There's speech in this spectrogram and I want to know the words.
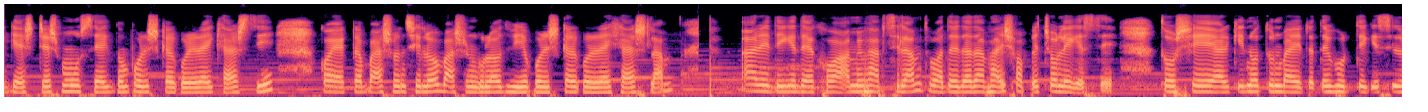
গ্যাস ট্যাস মুছে একদম পরিষ্কার করে রেখে আসছি। কয়েকটা বাসন ছিল বাসনগুলো ধুয়ে পরিষ্কার করে রেখে আসলাম। আর এদিকে দেখো, আমি ভাবছিলাম তোমাদের দাদা ভাই শপে চলে গেছে। তো সে আর কি নতুন বাড়িটাতে ঘুরতে গেছিল,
